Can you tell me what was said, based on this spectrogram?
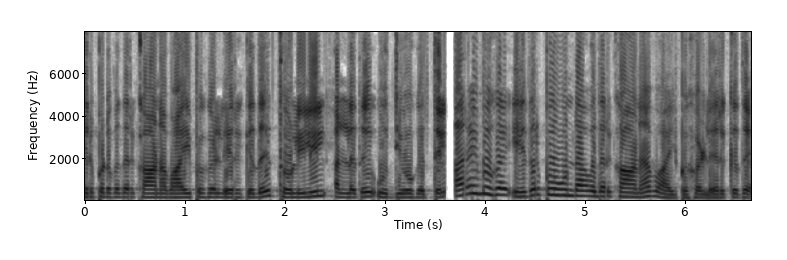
ஏற்படுவதற்கான வாய்ப்புகள் இருக்குது. தொழிலில் அல்லது உத்தியோகத்தில் மறைமுக எதிர்ப்பு உண்டா ஆவதற்கான வாய்ப்புகள் இருக்குது.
